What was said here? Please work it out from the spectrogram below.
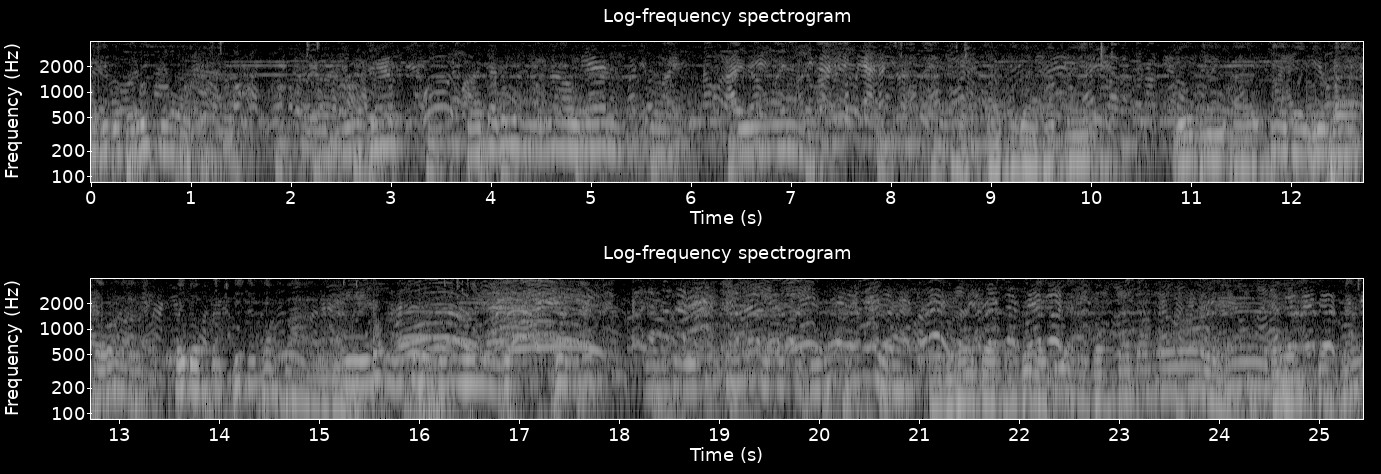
กที่บุคลิกอยู่ แชมป์สาจะเป็นอย่างเราเนี่ย จ ไปโด่งดังที่นครปฐมนะครับ มีลูกหลานคนของเราหลายคนนะอย่างตัวที่ซ้ายในสกัดของแชมป์อยู่นะ โดยเฉพาะโซนของผู้ใหญ่ที่อยากส่งประจำเลยแต่หาเป็นแชมป์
